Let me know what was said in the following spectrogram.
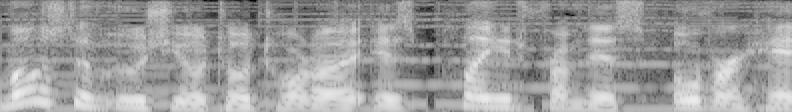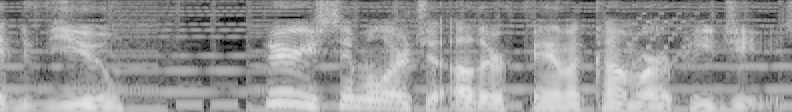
Most of Ushio to Tora is played from this overhead view, very similar to other Famicom RPGs.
